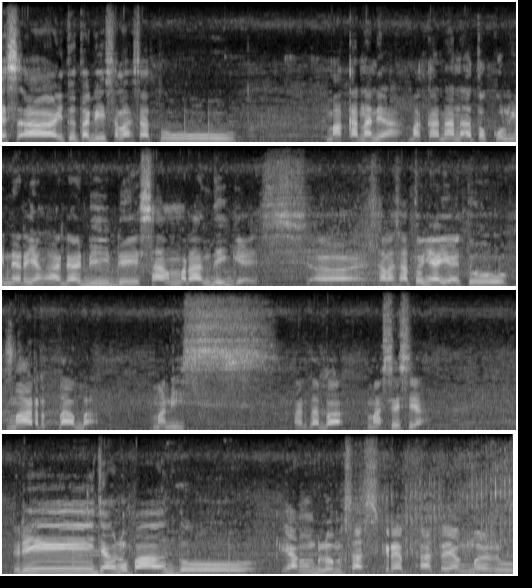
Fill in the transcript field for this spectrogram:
guys, eh, itu tadi salah satu makanan ya, makanan atau kuliner yang ada di Desa Meranti guys. Eh, salah satunya yaitu martabak manis, martabak masis ya. Jadi jangan lupa untuk yang belum subscribe atau yang baru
